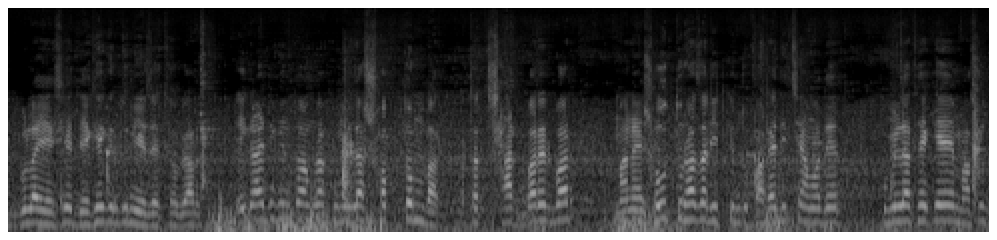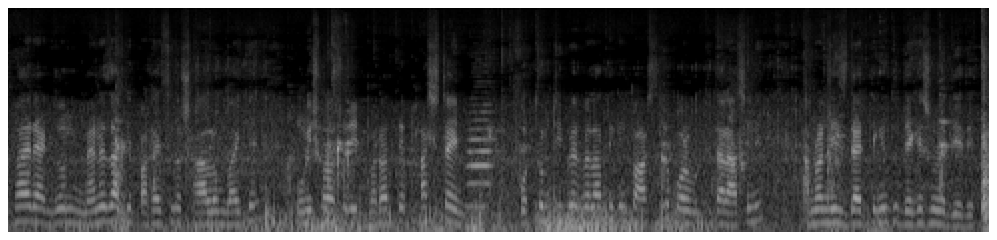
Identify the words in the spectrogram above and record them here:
ইটগুলো এসে দেখে কিন্তু নিয়ে যেতে হবে। আর এই গাড়িটি কিন্তু আমরা কুমিল্লা সপ্তমবার অর্থাৎ ষাটবারের বার মানে সত্তর হাজার ইট কিন্তু পাঠিয়ে দিচ্ছে আমাদের কুমিল্লা থেকে মাসুদ ভাইয়ের একজন ম্যানেজারকে পাঠাইছিল শাহ আলম ভাইকে। উনি সরাসরি ইট ভাটাতে ফার্স্ট টাইম প্রথম ট্রিপের বেলাতে কিন্তু আসছিল, পরবর্তীতে আর আসেনি। আমরা নিজ দায়িত্বে কিন্তু দেখে শুনে দিয়ে দিচ্ছি।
